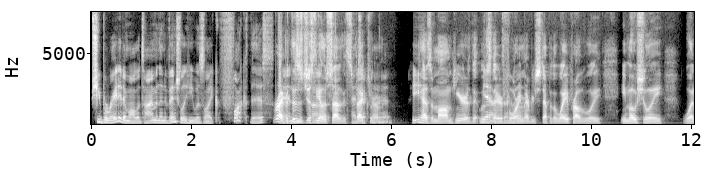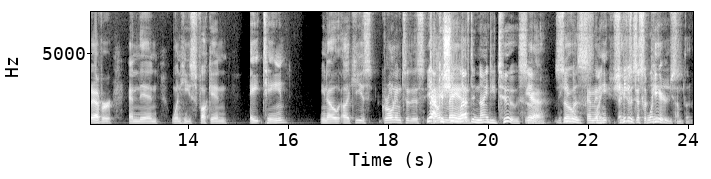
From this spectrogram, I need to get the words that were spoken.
she berated him all the time. And then eventually he was like, fuck this. Right, but this is just the uh, other side of the had sex with her spectrum. He has a mom here that was Yeah, there exactly. for him every step of the way, probably emotionally, whatever. And then when he's fucking eighteen, you know, like he's grown into this. Yeah, because she left in '92. So Yeah, he so- was and then like, he- she just he was 20 disappears. something.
